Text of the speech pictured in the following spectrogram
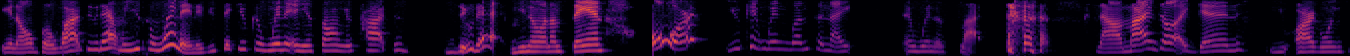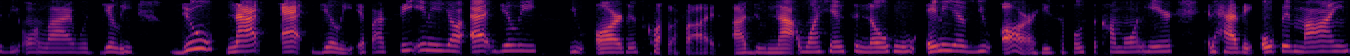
You know, but why do that when you can win it? If you think you can win it and your song is hot, just do that. You know what I'm saying? Or you can win one tonight and win a slot. now, mind y'all, again, you are going to be on live with Gilly. Do not at Gilly. If I see any of y'all at Gilly, you are disqualified. I do not want him to know who any of you are. He's supposed to come on here and have an open mind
